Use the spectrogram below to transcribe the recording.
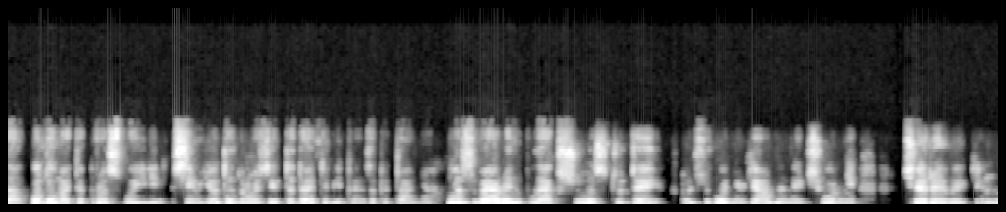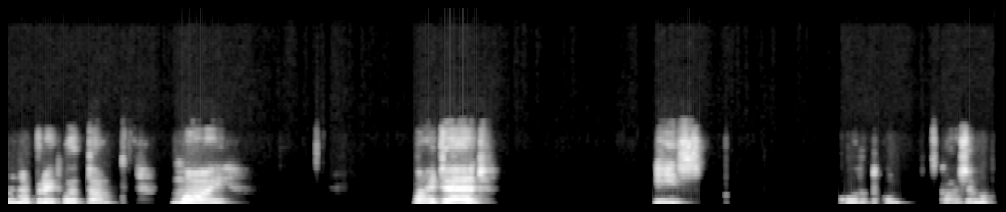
Так, подумайте про свою сім'ю та друзів та дайте відповідь на запитання. Who's wearing black shoes today? Хто сьогодні вдягнений в чорні черевики? Ну, наприклад, там My, my dad is. Коротко скажемо.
